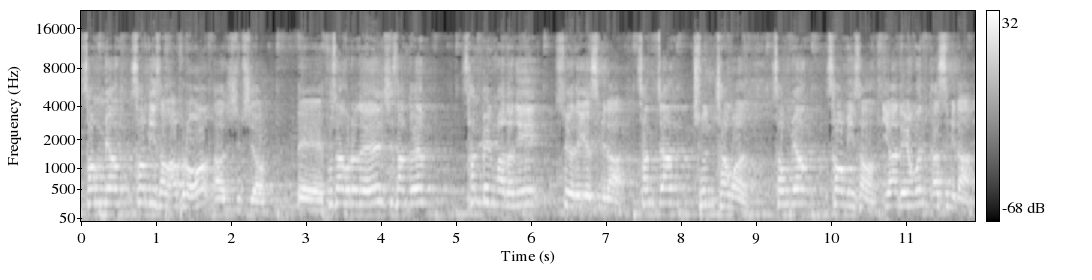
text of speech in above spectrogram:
성명 서미성 앞으로 나와주십시오. 네, 부상으로는 시상금 300만 원이 수여되겠습니다. 상장 준장원, 성명 서미성 이하 내용은 같습니다.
